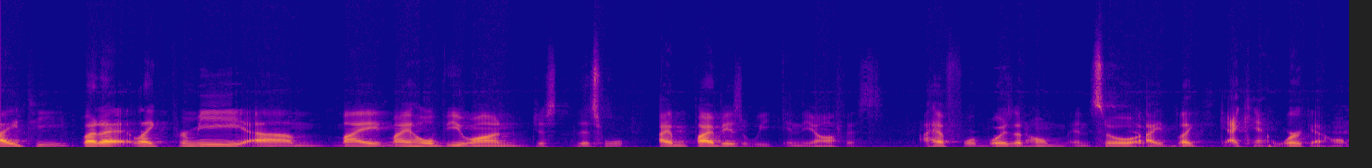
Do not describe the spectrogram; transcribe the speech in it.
IT, but I, like for me, um, my my whole view on just this, I'm five days a week in the office. I have four boys at home, and so I like I can't work at home.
